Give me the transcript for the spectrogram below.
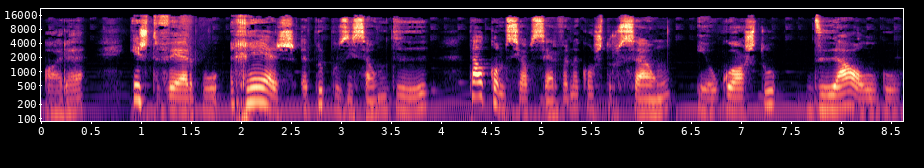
Ora, este verbo rege a preposição de, tal como se observa na construção eu gosto de algo.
